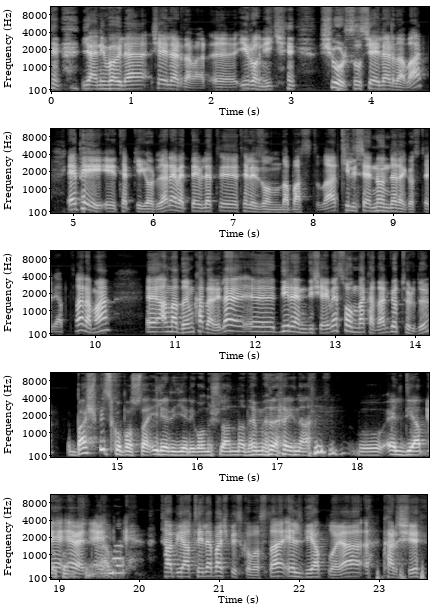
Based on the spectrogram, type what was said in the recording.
yani böyle şeyler de var. E, ironik, şuursuz şeyler de var. Epey e, tepki gördüler. Evet devlet e, televizyonunda bastılar. Kilisenin önünde de gösteri yaptılar ama e, anladığım kadarıyla e, direndi şey ve sonuna kadar götürdü. Başpiskoposla ileri geri konuştu anladığım kadarıyla bu El Diablo e, Evet. E, ama... Tabiatıyla Başpiskopos da El Diablo'ya karşı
